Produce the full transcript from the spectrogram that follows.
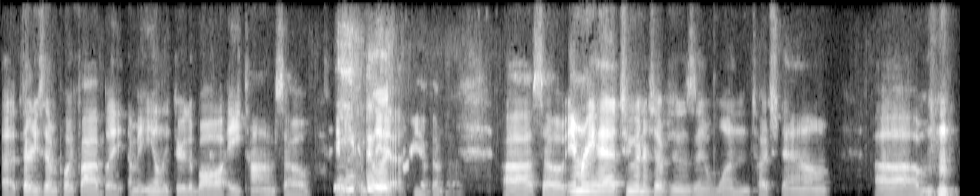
uh, 37.5, but I mean, he only threw the ball eight times, so He completed three of them. Uh, so Emory had two interceptions and one touchdown. Um,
